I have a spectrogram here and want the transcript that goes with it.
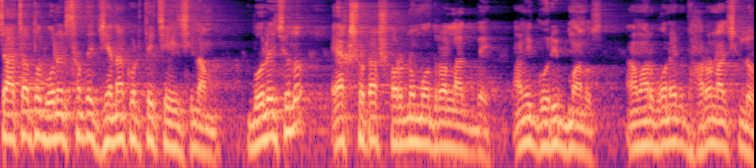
চাচাতো বোনের সাথে জেনা করতে চেয়েছিলাম। বলেছিল, একশোটা স্বর্ণ মুদ্রা লাগবে, আমি গরিব মানুষ, আমার বোনের ধারণা ছিল,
